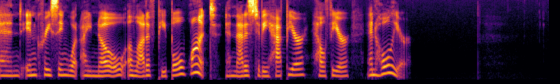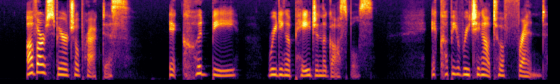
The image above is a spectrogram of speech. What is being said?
and increasing what I know a lot of people want, and that is to be happier, healthier, and holier of our spiritual practice, it could be reading a page in the Gospels. It could be reaching out to a friend.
